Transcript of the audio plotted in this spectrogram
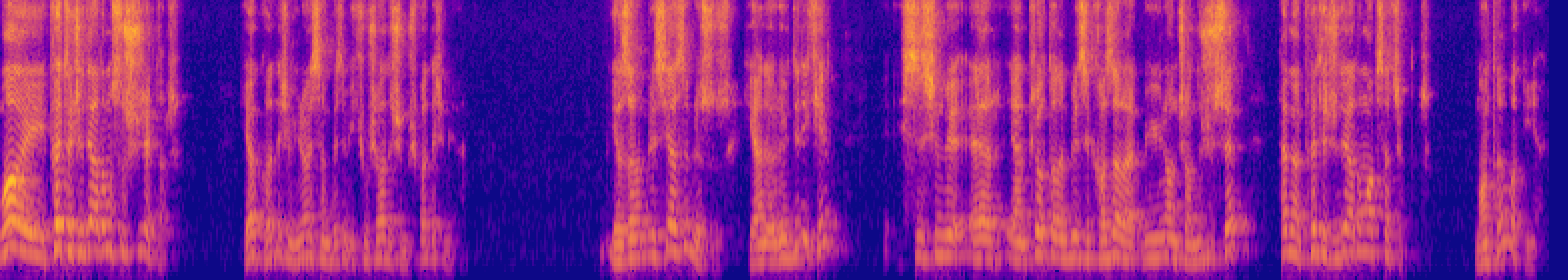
Vay FETÖ'cü diye adamı suçlayacaklar. Ya kardeşim Yunanistan bizim iki uçağı düşürmüş kardeşim ya. Yazan birisi yazdı biliyorsunuz. Yani öyle dedi ki siz şimdi eğer yani pilotlardan birisi kazara bir Yunan uçağını düşürse hemen FETÖ'cü diye adamı hapse atacaklar. Mantığa bakın yani.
